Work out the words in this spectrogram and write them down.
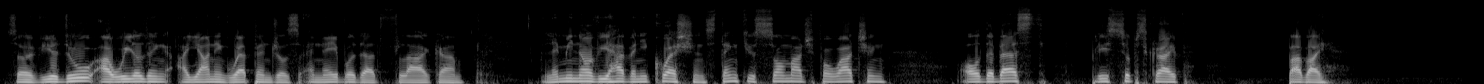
So if you do a wielding a Aeonic weapon, just enable that flag. Um, let me know if you have any questions. Thank you so much for watching. All the best. Please subscribe. Bye bye.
